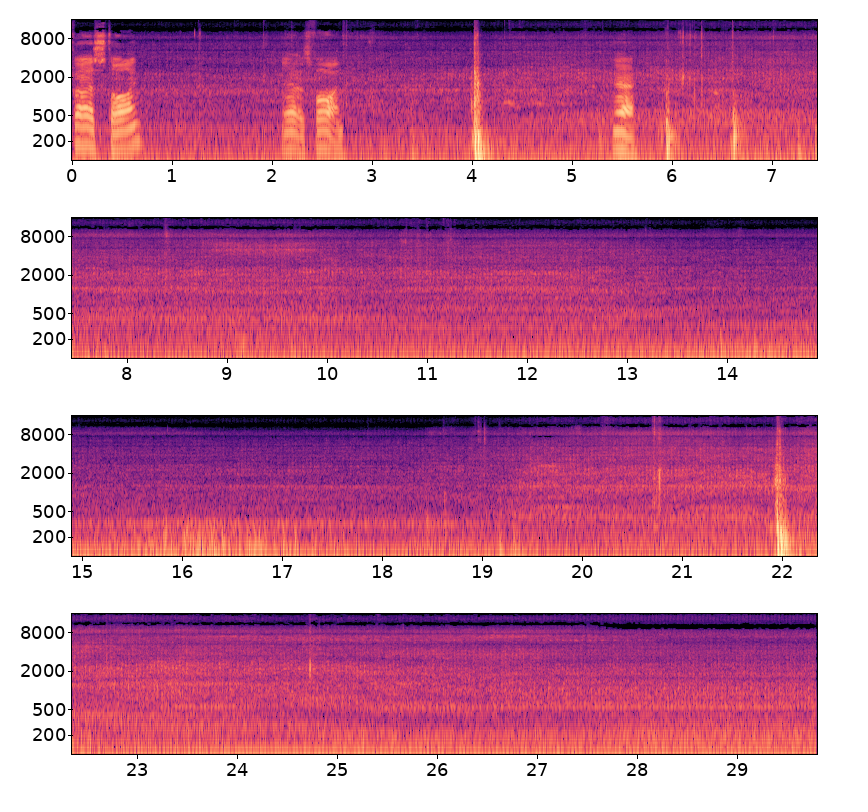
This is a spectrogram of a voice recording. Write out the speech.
First time. Yeah, it was fine. Yeah.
